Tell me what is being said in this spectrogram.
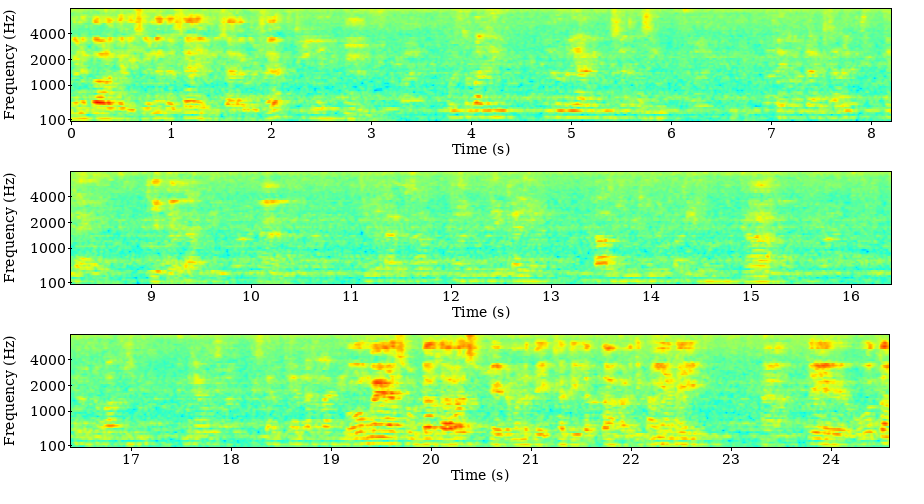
ਮੈਨੂੰ ਕਾਲ ਕਰੀ ਸੀ ਉਹਨੇ ਦੱਸਿਆ ਸੀ ਮੈਨੂੰ ਸਾਰਾ ਕੁਝ ਠੀਕ ਹੈ ਜੀ। ਹੂੰ। ਉਸ ਤੋਂ ਬਾਅਦ ਜੀ ਜਦੋਂ ਵੀ ਆ ਕੇ ਦੂਸਰੇ ਦਿਨ ਅਸੀਂ ਫਿਰ ਉਹ ਡਾਕਟਰ ਸਾਹਿਬ ਤੇ ਲੈ ਆਏ ਠੀਕ ਹੈ ਹਾਂਜੀ ਹਾਂ। ਜਿਹੜੇ ਡਾਕਟਰ ਸਾਹਿਬ ਨੂੰ ਦੇਖਿਆ ਜੀ ਆਪ ਜੀ ਤੁਹਾਨੂੰ ਪਤੀ ਜੀ ਹਾਂ। ਫਿਰ ਉਸ ਤੋਂ ਬਾਅਦ ਤੁਸੀਂ ਮੇਰੇ ਸਿਰ ਤੇ ਅਲੱਗ ਲੱਗ ਗਈ ਉਹ ਮੈਂ ਤੁਹਾਡਾ ਸਾਰਾ ਸਟੇਟਮੈਂਟ ਦੇਖਿਆ ਦੀ ਲੱਤਾਂ ਖੜ ਗਈਆਂ ਤੇ। ਤੇ ਉਹ ਤਾਂ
